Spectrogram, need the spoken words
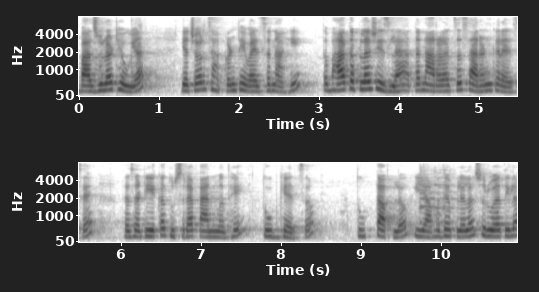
बाजूला ठेवूयात. याच्यावर झाकण ठेवायचं नाही. तर भात आपला शिजला आता नारळाचं सारण करायचं आहे त्यासाठी एका दुसऱ्या पॅनमध्ये तूप घ्यायचं. तूप तापलं की यामध्ये आपल्याला सुरुवातीला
